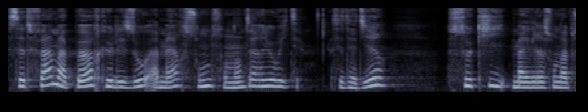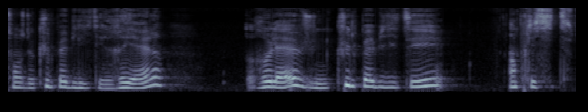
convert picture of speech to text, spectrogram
cette femme a peur que les eaux amères sondent son intériorité. C'est-à-dire ce qui, malgré son absence de culpabilité réelle, relève d'une culpabilité implicite.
